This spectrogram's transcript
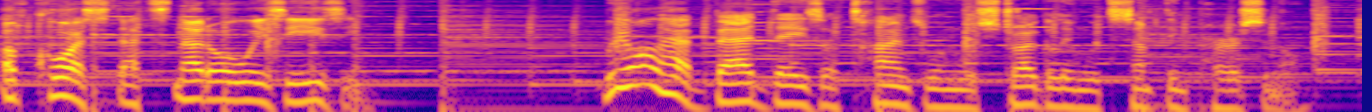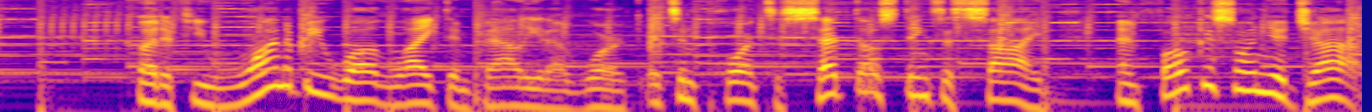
Of course, that's not always easy. We all have bad days or times when we're struggling with something personal. But if you want to be well liked and valued at work, it's important to set those things aside and focus on your job.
